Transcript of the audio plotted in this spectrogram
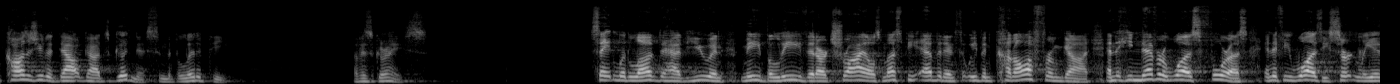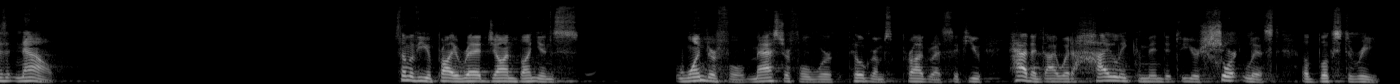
he causes you to doubt God's goodness and the validity of His grace. Satan would love to have you and me believe that our trials must be evidence that we've been cut off from God and that He never was for us. And if He was, He certainly isn't now. Some of you have probably read John Bunyan's wonderful, masterful work, Pilgrim's Progress. If you haven't, I would highly commend it to your short list of books to read.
